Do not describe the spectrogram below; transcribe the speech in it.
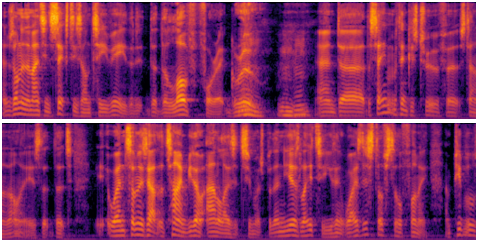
it was only in the 1960s on TV that, it, that the love for it grew. Mm-hmm. And uh, the same, I think, is true of uh, Stan and Ollie, is that, that when something's out at the time, you don't analyze it too much. But then years later, you think, why is this stuff still funny? And people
